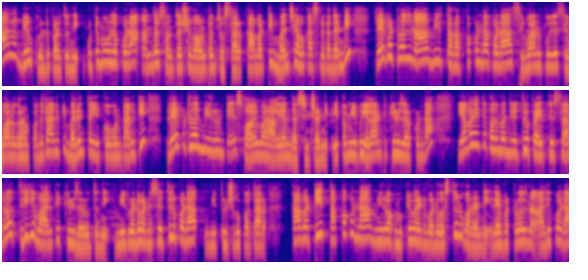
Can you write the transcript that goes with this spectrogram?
ఆరోగ్యం కురుటపడుతుంది కుటుంబంలో కూడా అందరూ సంతోషంగా ఉండటం చూస్తారు. కాబట్టి మంచి అవకాశమే కదండి. రేపటి రోజున మీరు తప్పకుండా కూడా శివాను పూజ శివానుగ్రహం పొందడానికి మరింత ఎక్కువగా ఉండటానికి రేపటి రోజు మీరుంటే స్వామివారి ఆలయాన్ని దర్శించండి. ఇక మీకు ఎలాంటి కీడు జరగకుండా ఎవరైతే కొంతమంది వ్యక్తులు ప్రయత్నిస్తారో తిరిగి వారికి కీడు జరుగుతుంది. మీకు ఉన్నటువంటి శక్తులు కూడా మీరు తుడుచుకుపోతారు. కాబట్టి తప్పకుండా మీరు ఒక ముఖ్యమైనటువంటి వస్తువును కొనండి. రేపటి రోజున అది కూడా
